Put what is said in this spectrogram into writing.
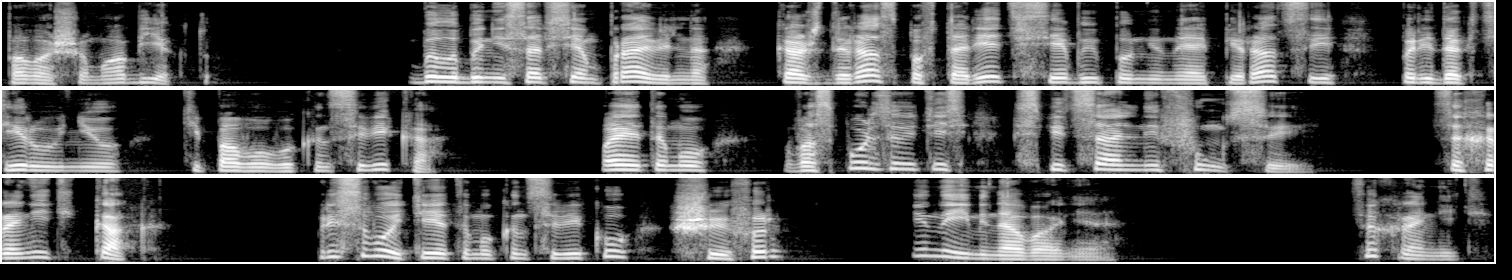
по вашему объекту. Было бы не совсем правильно каждый раз повторять все выполненные операции по редактированию типового концевика. Поэтому воспользуйтесь специальной функцией «Сохранить как». Присвойте этому концевику шифр и наименование. Сохранить.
